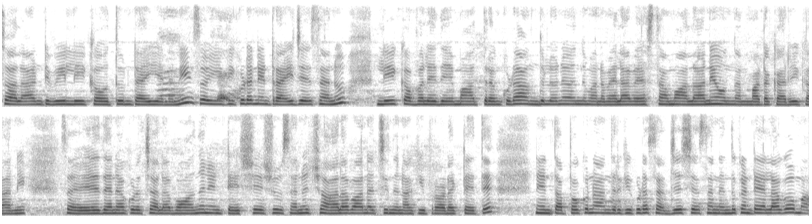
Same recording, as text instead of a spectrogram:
సో అలాంటివి లీక్ అవుతుంటాయి అని. సో ఇది కూడా నేను ట్రై చేశాను. లీక్ అవ్వలేదు ఏ మాత్రం కూడా. అందులోనే ఉంది మనం ఎలా వేస్తామో అలానే ఉందన్నమాట కర్రీ కానీ. సో ఏదైనా కూడా చాలా బాగుంది. నేను టెస్ట్ చేసి చూసాను చాలా బాగా నచ్చింది నాకు ఈ ప్రోడక్ట్ అయితే. నేను తప్పకుండా అందరికీ కూడా సజెస్ట్ చేశాను. ఎందుకంటే ఎలాగో మా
